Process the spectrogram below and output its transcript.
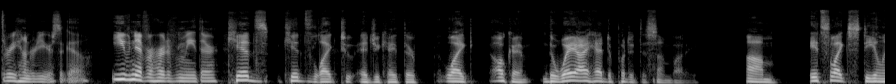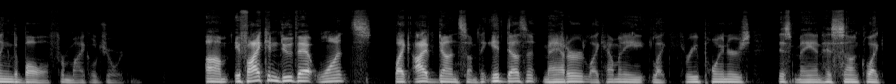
300 years ago. You've never heard of him either. Kids kids like to educate their like okay, the way I had to put it to somebody. Um it's like stealing the ball from Michael Jordan. Um if I can do that once, like I've done something. It doesn't matter like how many like three pointers this man has sunk like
